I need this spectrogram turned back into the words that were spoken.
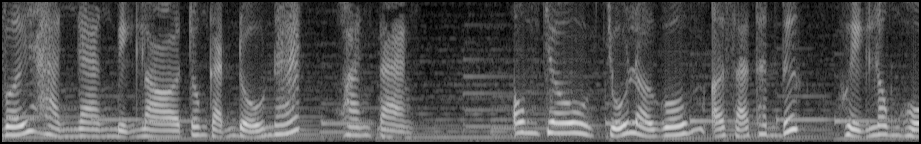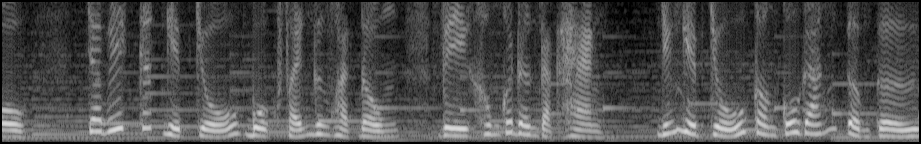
với hàng ngàn miệng lò trong cảnh đổ nát, hoang tàn. Ông Châu, chủ lò gốm ở xã Thanh Đức, huyện Long Hồ, cho biết các nghiệp chủ buộc phải ngưng hoạt động vì không có đơn đặt hàng. Những nghiệp chủ còn cố gắng cầm cự,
